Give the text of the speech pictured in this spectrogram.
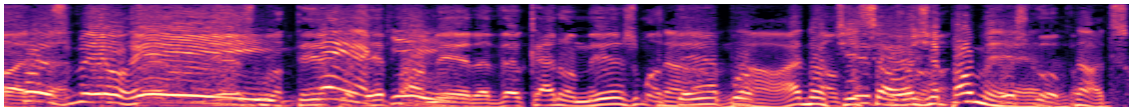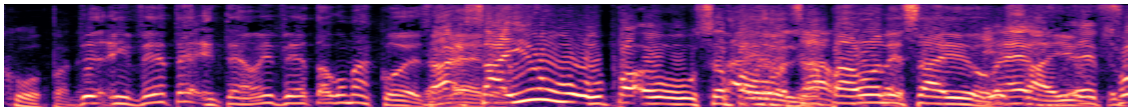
Olha, meu rei. Mesmo tempo Vem de aqui. Palmeiras. Eu quero o mesmo Não, tempo. não, a notícia tem hoje é. Palmeiras. Desculpa. Não, desculpa. Né? De- inventa, então, inventa alguma coisa. Ah, saiu o, Pa- o São Paulo. São Paulo saiu. É, Saiu. é, foi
